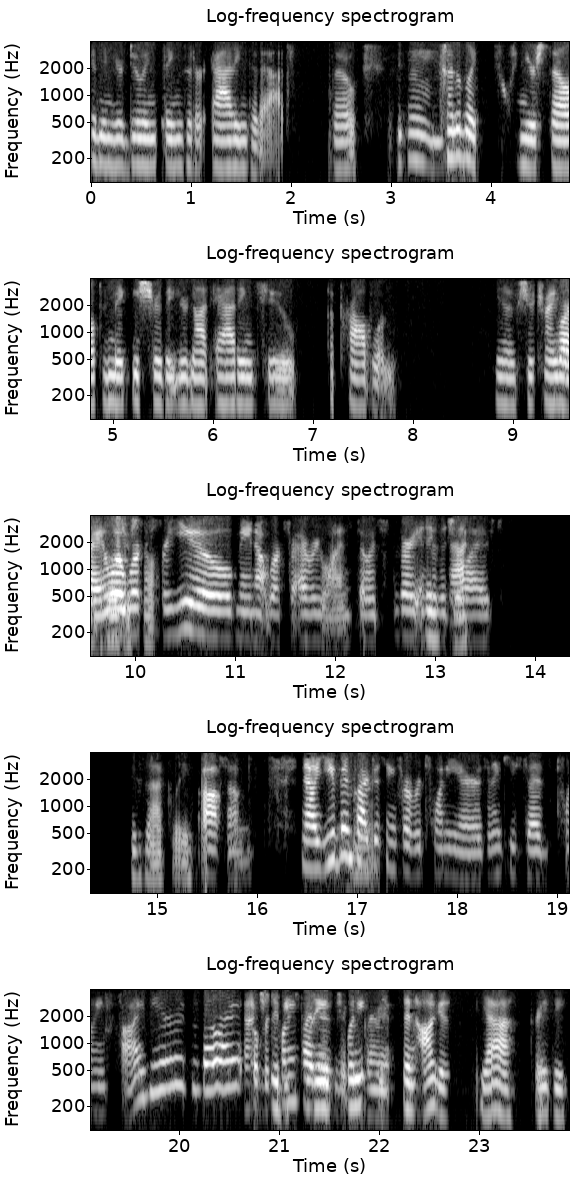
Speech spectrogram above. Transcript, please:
and then you're doing things that are adding to that. So it's Mm. kind of like knowing yourself and making sure that you're not adding to a problem. You know, if you're trying Right. to What hold works for you may not work for everyone, so it's very individualized. Exactly. Awesome. Now you've been practicing for over 20 years. I think you said 25 years. Is that right? Actually, over 25 20, years of 20 experience. in August. Yeah, crazy.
